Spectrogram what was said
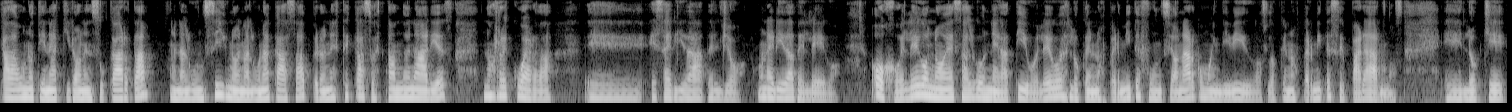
cada uno tiene a Quirón en su carta, en algún signo, en alguna casa, pero en este caso, estando en Aries, nos recuerda eh, esa herida del yo, una herida del ego. Ojo, el ego no es algo negativo, el ego es lo que nos permite funcionar como individuos, lo que nos permite separarnos, eh, lo que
